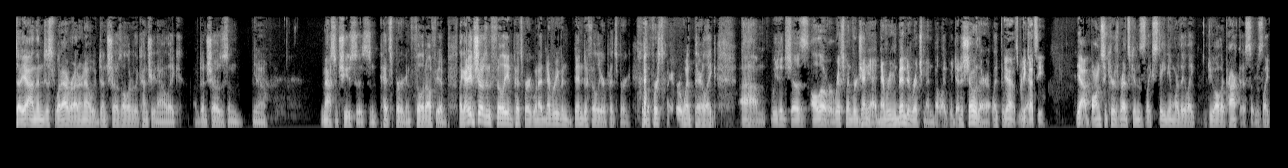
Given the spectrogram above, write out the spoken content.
so yeah, and then just whatever. I don't know. We've done shows all over the country now. Like I've done shows in you know Massachusetts and Pittsburgh and Philadelphia. Like I did shows in Philly and Pittsburgh when I'd never even been to Philly or Pittsburgh. It was the first time I ever went there. Like um, we did shows all over Richmond, Virginia. I'd never even been to Richmond, but like we did a show there. at, Like the, yeah, it's pretty you know, gutsy. yeah, Bon Secours Redskins like stadium where they like do all their practice. It was like,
